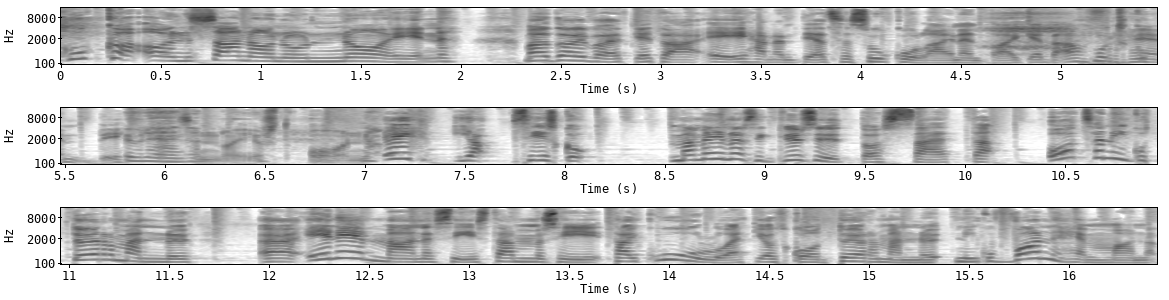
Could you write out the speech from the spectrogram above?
Kuka on sanonut noin? Mä toivon, että ketään ei hänen tiedätkö, sukulainen tai ketään frendi. Yleensä noin just on. Ei, ja siis kun mä meinasin kysyä tossa, että oot sä niinku törmännyt ö, enemmän siis tämmösiä, tai kuullut, että jotkut on törmännyt niinku vanhemman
